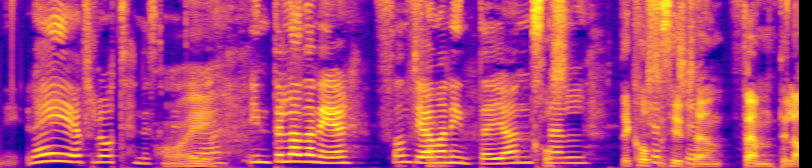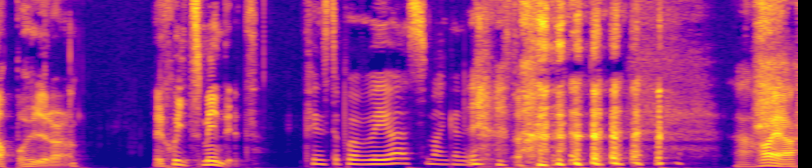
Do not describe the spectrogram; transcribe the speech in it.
ner. Nej, förlåt. Det ska man inte göra. Inte ladda ner. Sånt gör man inte. Jag är en Kost- snäll... Det kostar typ Hästtjej. en 50 lapp att hyra den. Det är skitsmidigt. Finns det på VHS man kan göra? Jaha ja.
